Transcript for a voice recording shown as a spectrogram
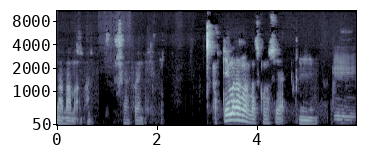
まあまあまあまあ。それはそうやんでしょあっという間だな、マジこの試合。うん。うん。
